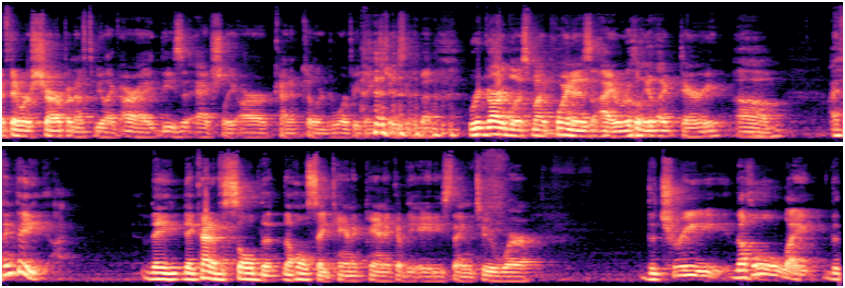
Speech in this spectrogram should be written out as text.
if they were sharp enough to be like, all right, these actually are kind of killer dwarfy things chasing the bed. Regardless, my point is I really like Terry. Um, I think they they they kind of sold the, the whole satanic panic of the 80s thing too where the tree the whole like the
